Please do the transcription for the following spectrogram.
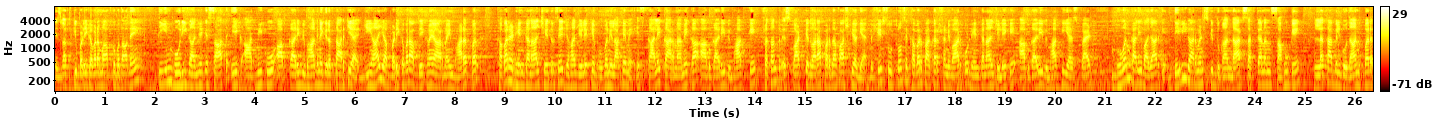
इस वक्त की बड़ी खबर हम आपको बता दें, तीन बोरी गांजे के साथ एक आदमी को आबकारी विभाग ने गिरफ़्तार किया है। जी हाँ यह बड़ी खबर आप देख रहे हैं आर नाइन भारत पर। खबर है ढेनकानाल क्षेत्र से, जहाँ ज़िले के भुवन इलाके में इस काले कारनामे का आबकारी विभाग के स्वतंत्र स्क्वाड के द्वारा पर्दाफाश किया गया विशेष सूत्रों से खबर पाकर शनिवार को ढेनकानाल ज़िले के आबकारी विभाग की यह स्क्वाड भुवन काली बाज़ार के देवी गारमेंट्स के दुकानदार सत्यानंद साहू के लता बिल गोदान पर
